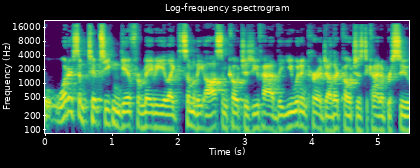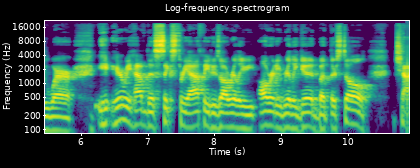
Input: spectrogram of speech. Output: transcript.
what are some tips you can give for maybe like some of the awesome coaches you've had that you would encourage other coaches to kind of pursue? Where here we have this six three athlete who's already already really good, but they're still challenging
